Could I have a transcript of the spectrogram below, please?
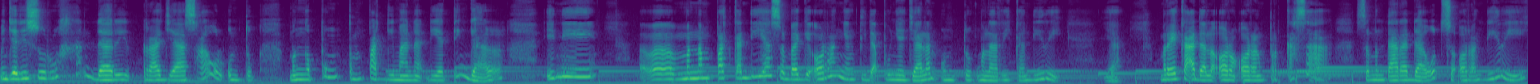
menjadi suruhan dari Raja Saul untuk mengepung tempat di mana dia tinggal, ini Eh, menempatkan dia sebagai orang yang tidak punya jalan untuk melarikan diri. Ya, mereka adalah orang-orang perkasa, sementara Daud seorang diri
